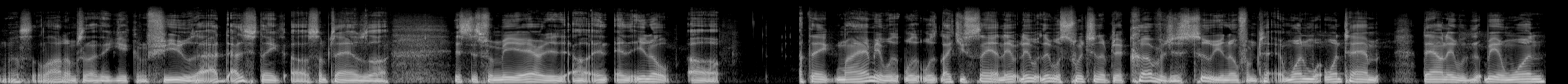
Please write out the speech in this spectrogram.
That's a lot of them. Sometimes they get confused. I, I just think uh, sometimes uh, it's just familiarity, uh, and and you know. Uh, I think Miami was, was, was like you saying they, they they were switching up their coverages too. You know, from t- one one time down they would be in one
